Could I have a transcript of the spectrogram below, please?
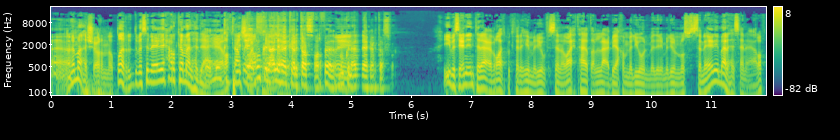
أنا ما أشعر إنه طرد بس إنه يعني حركة ما لها داعي ممكن عرفت؟ أصلاً. ممكن عليها كرت أصفر فعلا إيه. ممكن عليها كرت أصفر إي بس يعني أنت لاعب راتبك 30 مليون في السنة رايح تهايط على اللاعب ياخذ مليون مدري مليون ونص في السنة يعني ما لها سنع عرفت؟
